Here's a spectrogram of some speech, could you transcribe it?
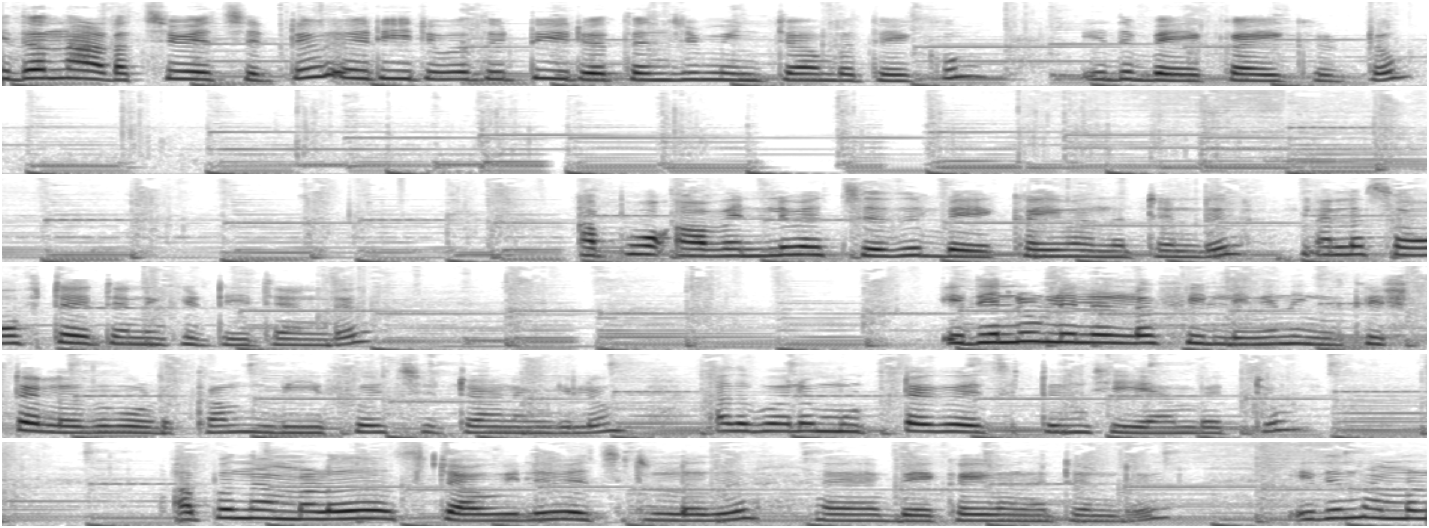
ഇതൊന്ന് അടച്ച് വെച്ചിട്ട് ഒരു ഇരുപത് ടു ഇരുപത്തഞ്ച് മിനിറ്റ് ആകുമ്പോഴത്തേക്കും ഇത് ബേക്കായി കിട്ടും. അപ്പോൾ അവനിൽ വെച്ചത് ബേക്കായി വന്നിട്ടുണ്ട്. നല്ല സോഫ്റ്റ് ആയിട്ട് തന്നെ കിട്ടിയിട്ടുണ്ട്. ഇതിന്റെ ഉള്ളിലുള്ള ഫില്ലിങ് നിങ്ങൾക്ക് ഇഷ്ടമുള്ളത് കൊടുക്കാം. ബീഫ് വെച്ചിട്ടാണെങ്കിലും അതുപോലെ മുട്ടയൊക്കെ വെച്ചിട്ടും ചെയ്യാൻ പറ്റും. അപ്പോൾ നമ്മൾ സ്റ്റൗവിൽ വെച്ചിട്ടുള്ളത് ബേക്കായി വന്നിട്ടുണ്ട്. ഇത് നമ്മൾ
